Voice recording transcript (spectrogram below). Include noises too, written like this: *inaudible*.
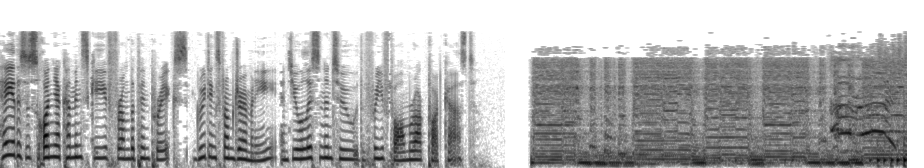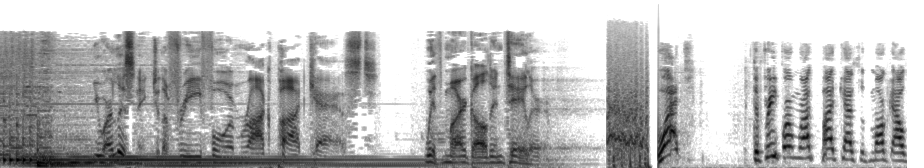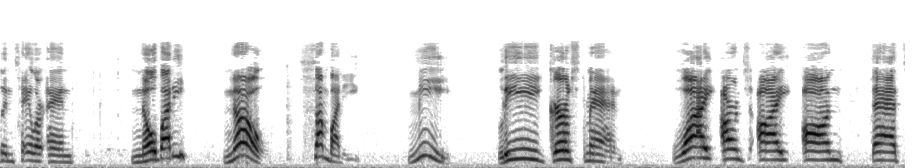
Hey, this is Ronja Kaminski from the Pinpricks. Greetings from Germany, and you're listening to the Freeform Rock Podcast. You are listening to the Freeform Rock Podcast with Mark Alden Taylor. What? The Freeform Rock Podcast with Mark Alden Taylor and nobody? No, somebody. Me, Lee Gerstmann. Why aren't I on that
